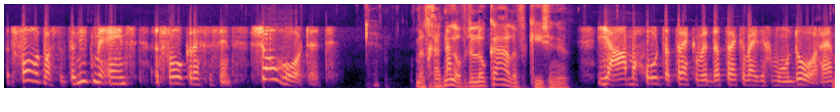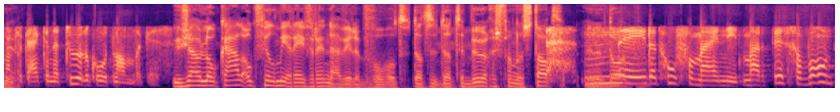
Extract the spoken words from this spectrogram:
het volk was het er niet mee eens, het volk recht de zin. Zo hoort het. Maar het gaat nu over de lokale verkiezingen. Ja, maar goed, dat trekken, we, dat trekken wij er gewoon door. Hè? Want ja. we kijken natuurlijk hoe het landelijk is. U zou lokaal ook veel meer referenda willen bijvoorbeeld? Dat, dat de burgers van een stad... Een dorp... Nee, dat hoeft voor mij niet. Maar het is gewoon,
